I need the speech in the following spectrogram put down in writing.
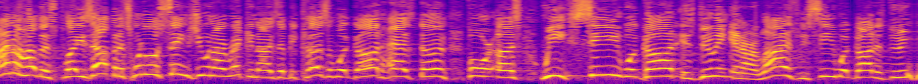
I know how this plays out, but it's one of those things you and I recognize that because of what God has done for us, we see what God is doing in our lives. We see what God is doing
